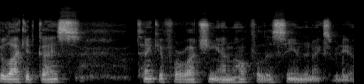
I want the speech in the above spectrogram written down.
you like it guys thank you for watching and hopefully see you in the next video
